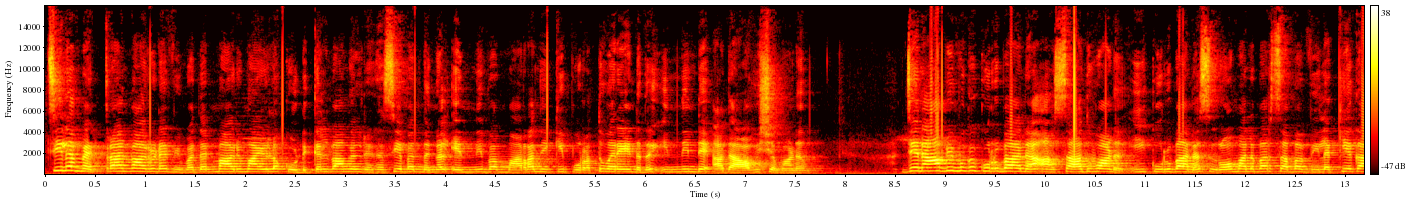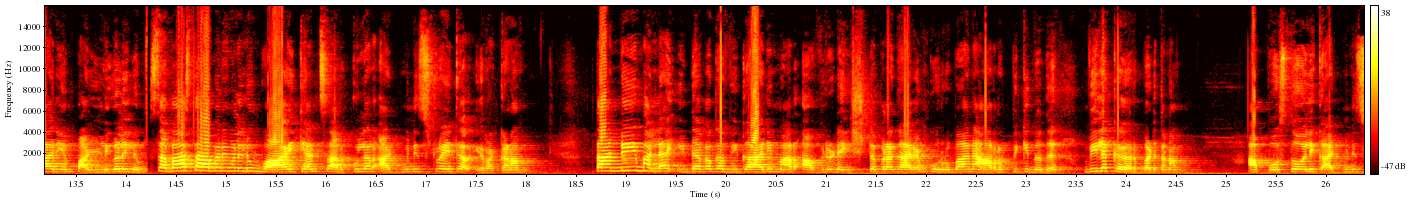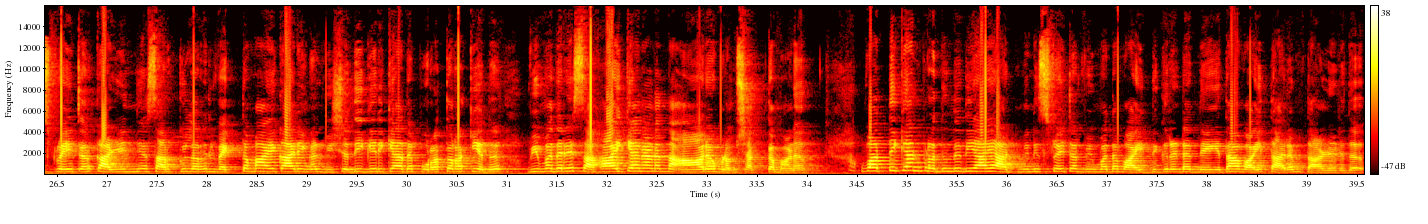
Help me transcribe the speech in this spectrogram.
ചില മെത്രാന്മാരുടെ വിമതന്മാരുമായുള്ള കൊടുക്കൽ വാങ്ങൽ രഹസ്യബന്ധങ്ങൾ എന്നിവ മറനീക്കി പുറത്തു വരേണ്ടത് ഇന്നിന്റെ അത് ആവശ്യമാണ്. ജനാഭിമുഖ കുർബാന അസാധുവാണ്. ഈ കുർബാന സിറോ മലബാർ സഭ വിലക്കിയ കാര്യം പള്ളികളിലും സഭാ സ്ഥാപനങ്ങളിലും വായിക്കാൻ സർക്കുലർ അഡ്മിനിസ്ട്രേറ്റർ ഇറക്കണം. തന്നെയുമല്ല ഇടവക വികാരിമാർ അവരുടെ ഇഷ്ടപ്രകാരം കുർബാന അർപ്പിക്കുന്നത് വിലക്ക് ഏർപ്പെടുത്തണം. അപ്പോസ്തോലിക് അഡ്മിനിസ്ട്രേറ്റർ കഴിഞ്ഞ സർക്കുലറിൽ വ്യക്തമായ കാര്യങ്ങൾ വിശദീകരിക്കാതെ പുറത്തിറക്കിയത് വിമതരെ സഹായിക്കാനാണെന്ന ആരോപണം ശക്തമാണ്. വത്തിക്കാൻ പ്രതിനിധിയായ അഡ്മിനിസ്ട്രേറ്റർ വിമത വൈദികരുടെ നേതാവായി തരം താഴരുത്.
